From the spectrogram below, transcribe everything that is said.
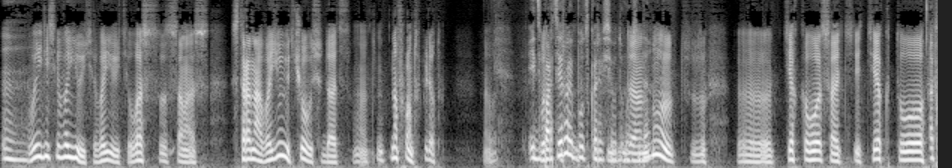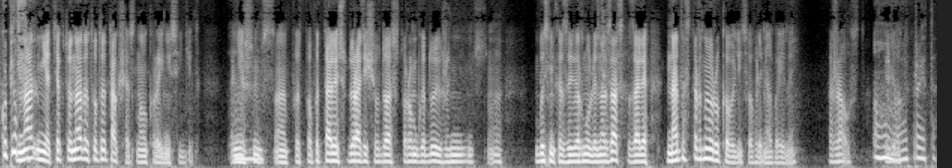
Вы идите воюете, воюете. У вас самая страна воюет, что вы сюда? На фронт вперед. И депортировать вот, будут, скорее всего, думаете, да? да? ну, э, тех, кого, те, кто... Откупился? На, нет, те, кто надо, тот и так сейчас на Украине сидит. Они угу. же попытались удрать еще в 22 году, их же быстренько завернули назад, сказали, надо страной руководить во время войны. Пожалуйста. А, про это.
